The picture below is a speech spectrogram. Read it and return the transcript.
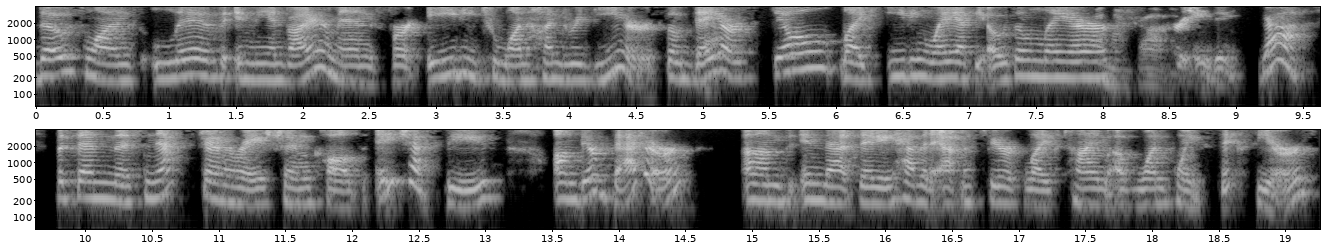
those ones live in the environment for 80 to 100 years. So they are still like eating away at the ozone layer, oh creating. Yeah. But then this next generation called HFCs, um, they're better um, in that they have an atmospheric lifetime of 1.6 years,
